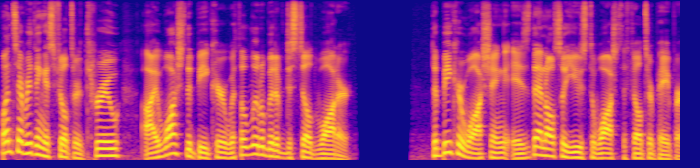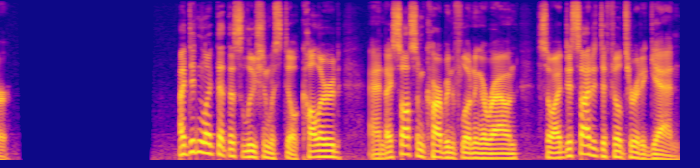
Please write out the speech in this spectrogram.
Once everything is filtered through, I wash the beaker with a little bit of distilled water. The beaker washing is then also used to wash the filter paper. I didn't like that the solution was still colored, and I saw some carbon floating around, so I decided to filter it again.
